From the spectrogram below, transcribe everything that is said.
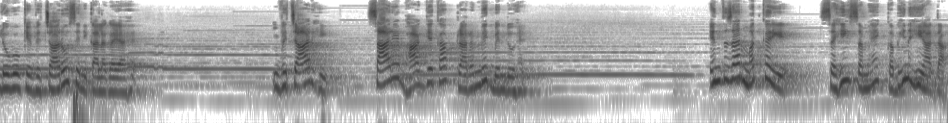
लोगों के विचारों से निकाला गया है। विचार ही सारे भाग्य का प्रारंभिक बिंदु है। इंतज़ार मत करिए, सही समय कभी नहीं आता।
